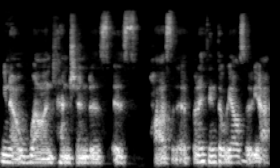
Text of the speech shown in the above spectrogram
you know well intentioned is is positive but i think that we also yeah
